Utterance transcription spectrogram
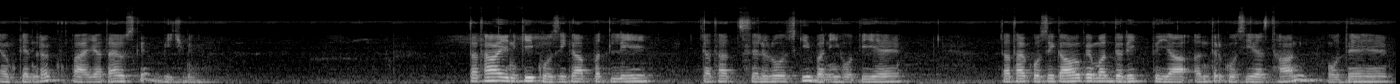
एवं केंद्रक पाया जाता है उसके बीच में। तथा इनकी कोशिका पतली तथा सेलुलोज की बनी होती है। तथा कोशिकाओं के मध्य रिक्त या अंतर अंतरकोशीय स्थान होते हैं।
